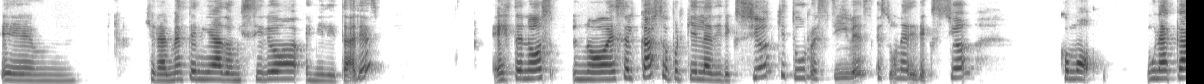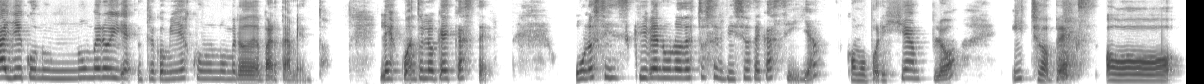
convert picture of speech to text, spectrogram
em, generalmente ni a domicilios militares. Este no no es el caso porque la dirección que tú recibes es una dirección como una calle con un número y, entre comillas, con un número de departamento. Les cuento lo que hay que hacer. Uno se inscribe en uno de estos servicios de casilla, como por ejemplo eChopex o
